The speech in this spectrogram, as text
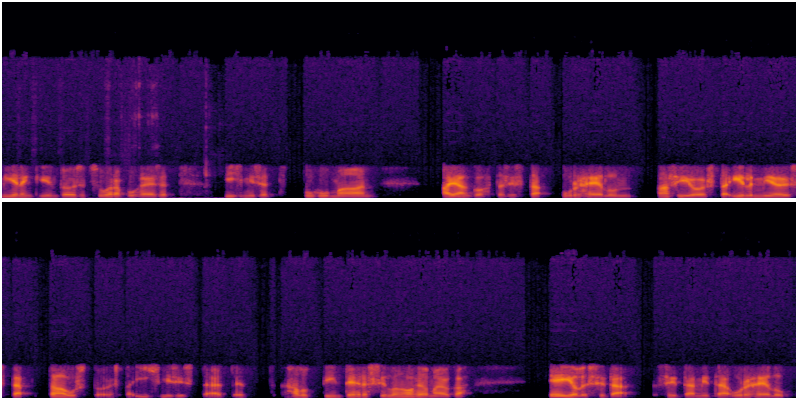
mielenkiintoiset, suorapuheiset ihmiset puhumaan ajankohtaisista urheilun asioista, ilmiöistä, taustoista, ihmisistä. Et, et haluttiin tehdä silloin ohjelma, joka ei olisi sitä, sitä mitä urheilu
